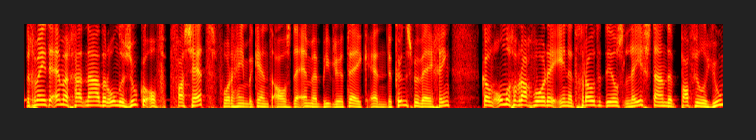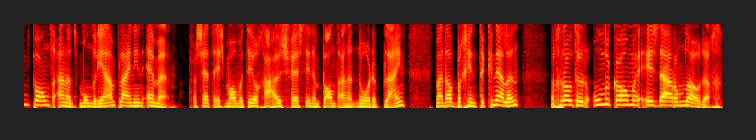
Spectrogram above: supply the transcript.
De gemeente Emmen gaat nader onderzoeken of Facet, voorheen bekend als de Emmen Bibliotheek en de Kunstbeweging, kan ondergebracht worden in het grotendeels leegstaande paviljoenpand aan het Mondriaanplein in Emmen. Facet is momenteel gehuisvest in een pand aan het Noorderplein, maar dat begint te knellen. Een groter onderkomen is daarom nodig.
